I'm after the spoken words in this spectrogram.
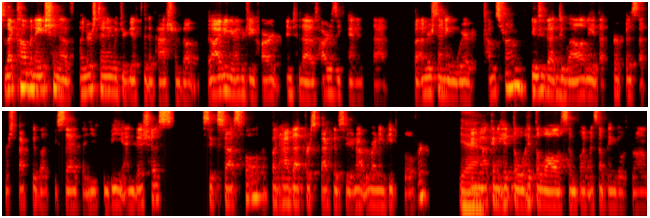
so that combination of understanding what you're gifted and passionate about, diving your energy hard into that as hard as you can into that, but understanding where it comes from gives you that mm-hmm. duality, that purpose, that perspective, like you said, that you can be ambitious, successful, but have that perspective so you're not running people over. Yeah. You're not going to hit the hit the wall at some point when something goes wrong.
